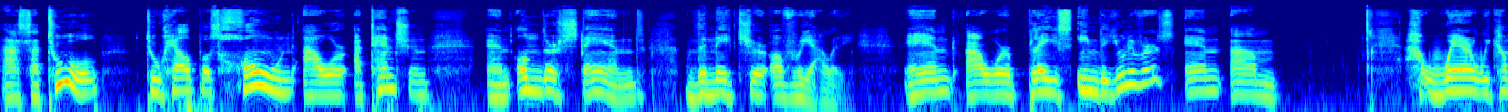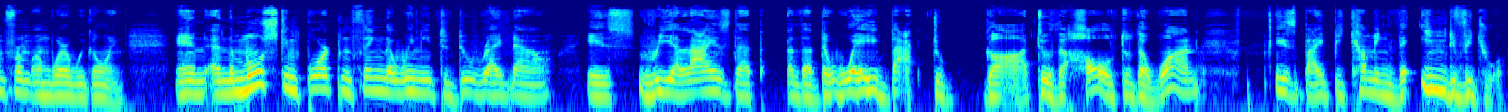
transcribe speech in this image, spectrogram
as a tool to help us hone our attention and understand the nature of reality and our place in the universe and um, where we come from and where we're going. And and the most important thing that we need to do right now is realize that that the way back to God, to the whole, to the one, is by becoming the individual,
